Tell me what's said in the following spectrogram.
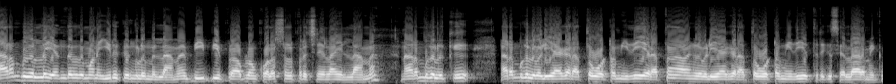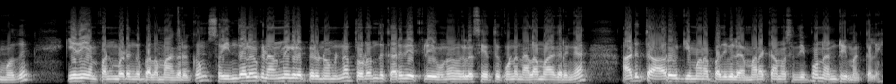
நரம்புகளில் எந்த விதமான இறுக்கங்களும் இல்லாமல் பிபி ப்ராப்ளம் கொலஸ்ட்ரால் பிரச்சனைலாம் இல்லாமல் நரம்புகளுக்கு நரம்புகள் வழியாக ரத்த ஓட்டம் இதய ரத்த நாளங்கள் வழியாக ரத்த ஓட்டம் இதயத்திற்கு செல்ல ஆரம்பிக்கும் போது இதயம் பண்படுங்க பலமாக இருக்கும். ஸோ இந்த அளவுக்கு நன்மைகளை பெறணும் அப்படின்னா தொடர்ந்து கருவேப்பிலை உணவுகளை சேர்த்துக்கொண்டு நலமாக இருங்க. அடுத்த ஆரோக்கியமான பதிவில் மறக்காமல் சந்திப்போம். நன்றி மக்களை.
